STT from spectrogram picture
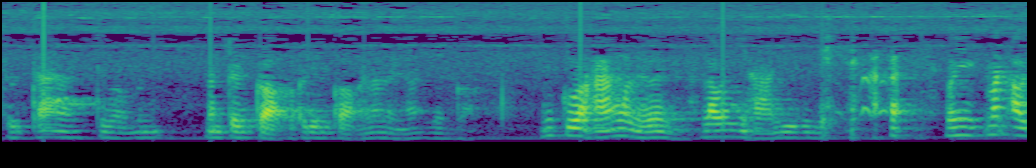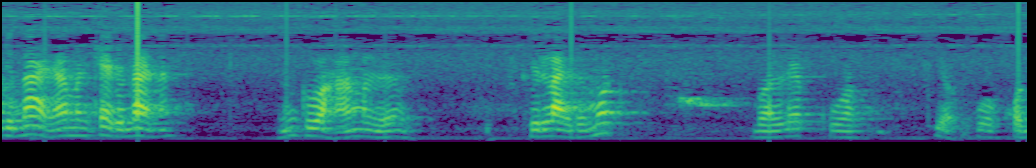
คือถ้าตัวมันมันเป็นกรอบกับเป็นกรอบนั่นเลยนะเป็นกรอบนี่กลัวหางมันเลย เรามีหางอยู่ตรงนี้มันมันเอาจนได้นะมันแค่จนได้นะมันกลัวหางมันเลยคือไล่ไปหมดบอลเล็บกลัวเที่ยวกลัวขน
